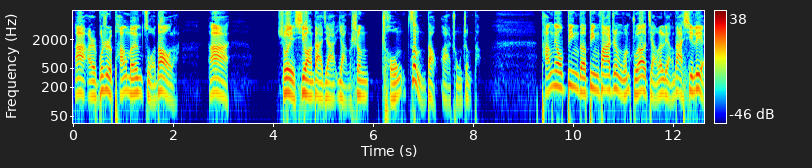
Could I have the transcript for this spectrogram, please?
啊，而不是旁门左道了，啊。所以希望大家养生从正道啊，从正道。糖尿病的并发症，我们主要讲了两大系列，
